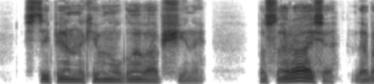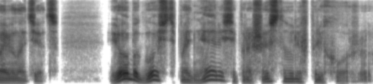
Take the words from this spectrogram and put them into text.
— степенно кивнул глава общины. — Постарайся, — добавил отец. И оба гости поднялись и прошествовали в прихожую.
